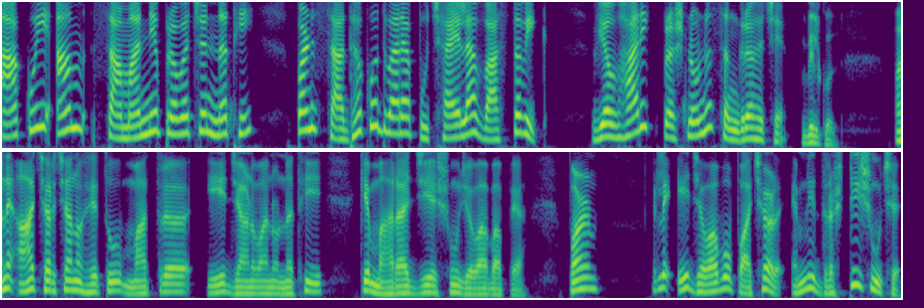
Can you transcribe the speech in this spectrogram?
આ કોઈ આમ સામાન્ય પ્રવચન નથી પણ સાધકો દ્વારા પૂછાયેલા વાસ્તવિક વ્યવહારિક પ્રશ્નોનો સંગ્રહ છે. બિલકુલ. અને આ ચર્ચાનો હેતુ માત્ર એ જાણવાનો નથી કે મહારાજજીએ શું જવાબ આપ્યા. પણ એટલે એ જવાબો પાછળ એમની દ્રષ્ટિ શું છે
